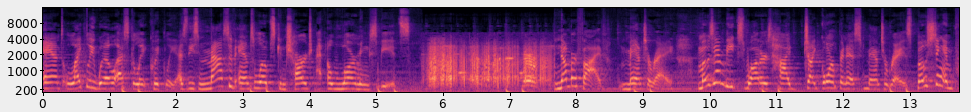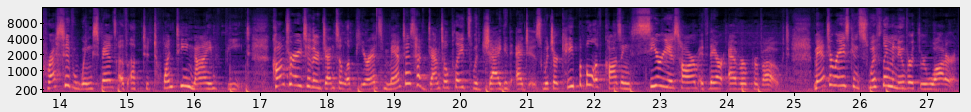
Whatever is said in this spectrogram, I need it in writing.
and likely will escalate quickly, as these massive antelopes can charge at alarming speeds. Number 5. Manta ray. Mozambique's waters hide gigorpinous manta rays, boasting impressive wingspans of up to 29 feet. Contrary to their gentle appearance, mantas have dental plates with jagged edges, which are capable of causing serious harm if they are ever provoked. Manta rays can swiftly maneuver through water,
